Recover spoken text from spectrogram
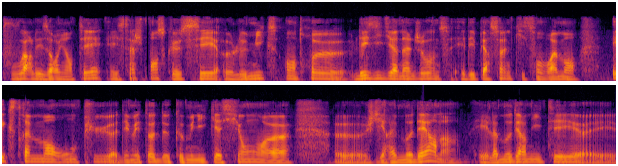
pouvoir les orienter. Et ça, je pense que c'est le mix entre les Indiana Jones et des personnes qui sont vraiment extrêmement rompues à des méthodes de communication euh, euh, je dirais, moderne. Et la modernité et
